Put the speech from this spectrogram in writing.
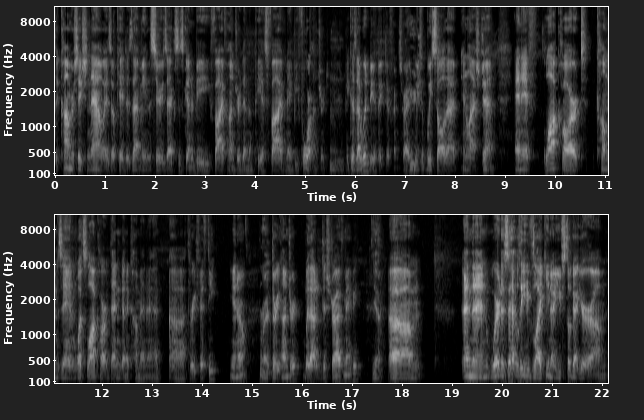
the conversation now is okay. Does that mean the Series X is going to be 500 and the PS5 may be 400? Mhm. Because that would be a big difference, right? We, we saw that in last gen. And if Lockhart comes in, what's Lockhart then going to come in at? Uh, 350? You know, Right. 300 without a disk drive, maybe. Yeah. Um, and then where does that leave? Like, you know, you've still got your um,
